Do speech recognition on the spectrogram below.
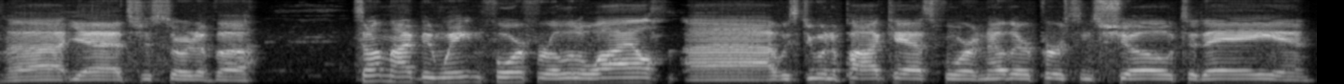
Uh, yeah, it's just sort of a something I've been waiting for for a little while. Uh, I was doing a podcast for another person's show today, and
